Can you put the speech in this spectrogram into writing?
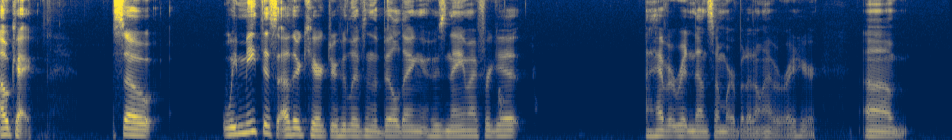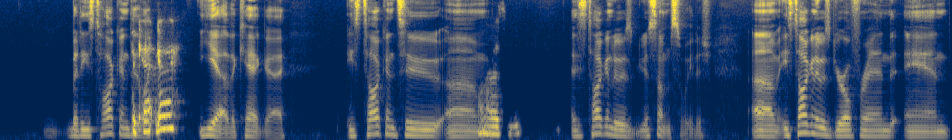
okay, so we meet this other character who lives in the building, whose name I forget. I have it written down somewhere, but I don't have it right here. Um, but he's talking to The cat like- guy. yeah, the cat guy. He's talking to um, name. He's talking to his something Swedish. Um, he's talking to his girlfriend and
